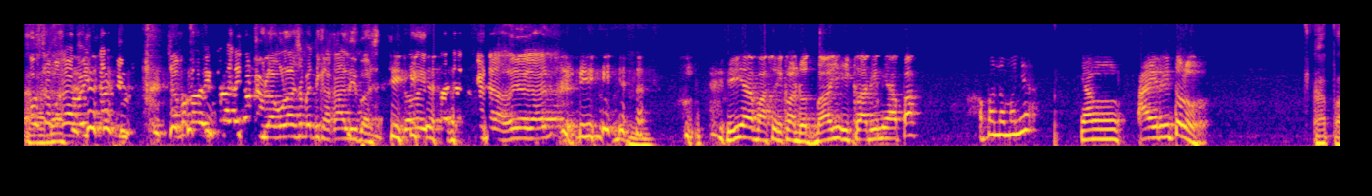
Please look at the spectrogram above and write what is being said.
Oh, sama kalau iklan, sama kalau iklan itu diulang-ulang sampai tiga kali, Bas. Kalau iklannya terkenal, ya kan? iya, masuk iklan dot bayi, iklan ini apa? Apa namanya? Yang air itu loh. Apa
